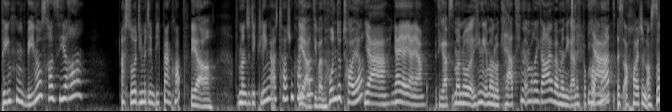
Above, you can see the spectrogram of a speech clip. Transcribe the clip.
pinken Venus-Rasierer? Ach so, die mit dem biegbaren Kopf, Ja. wo man so die Klingen austauschen konnte? Ja, die waren hundeteuer. ja, ja, ja, ja, ja. Die gab's immer nur, hingen immer nur Kärtchen im Regal, weil man die gar nicht bekommen ja, hat. ist auch heute noch so.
